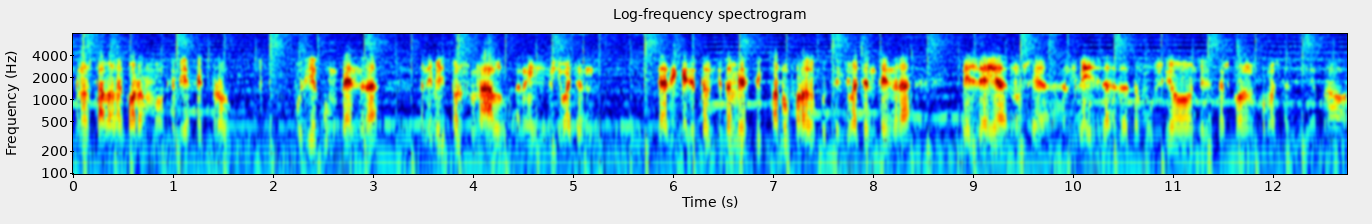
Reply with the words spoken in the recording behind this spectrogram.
que no estava d'acord amb el que havia fet, però podia comprendre a nivell personal en ell. Jo vaig, en... ja dic, jo, jo també estic, parlo fora de context, jo vaig entendre que ell deia, no sé, a nivell de- de- d'emocions i aquestes coses com es sentia, però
